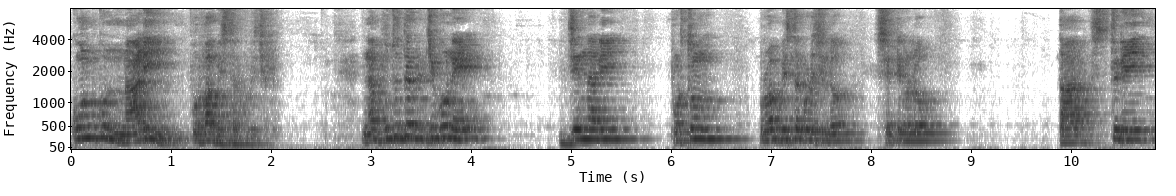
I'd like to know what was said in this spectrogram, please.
কোন কোন নারী প্রভাব বিস্তার করেছিল? না, বুদ্ধদেবের জীবনে যে নারী প্রথম প্রভাব বিস্তার করেছিল, সেটি হলো তার স্ত্রী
